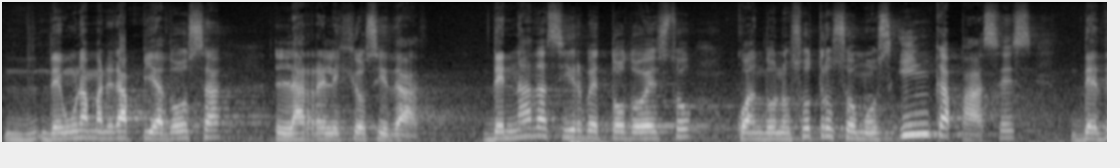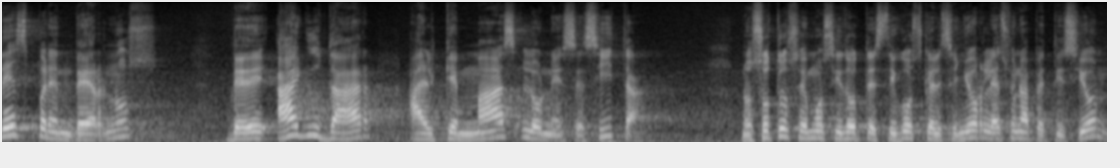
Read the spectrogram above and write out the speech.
de una manera piadosa la religiosidad. De nada sirve todo esto cuando nosotros somos incapaces de desprendernos, de ayudar al que más lo necesita. Nosotros hemos sido testigos que el Señor le hace una petición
